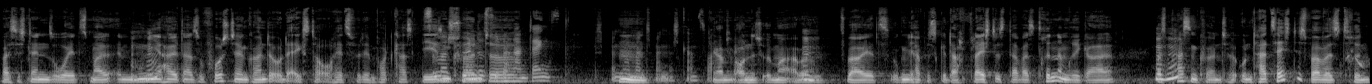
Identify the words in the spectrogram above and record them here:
was ich denn so jetzt mal im Juni halt da so vorstellen könnte oder extra auch jetzt für den Podcast Mhm. ist immer lesen schön, dass du könnte. daran denkst. Ich bin da manchmal nicht ganz so Ja, aktuell. auch nicht immer, aber Mhm. es war jetzt, irgendwie habe ich gedacht, vielleicht ist da was drin im Regal, was Mhm. passen könnte. Und tatsächlich war was drin.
